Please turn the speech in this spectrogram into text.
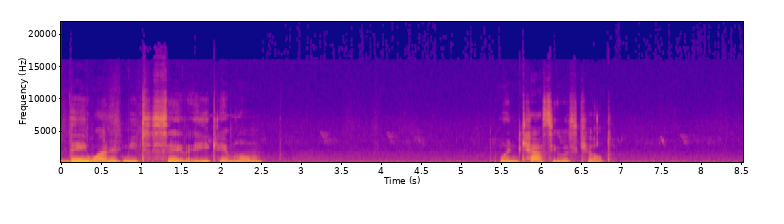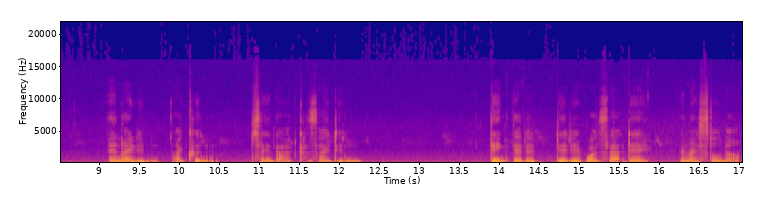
They wanted me to say that he came home when Cassie was killed. And I didn't, I couldn't say that because I didn't think that it, that it was that day, and I still don't.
